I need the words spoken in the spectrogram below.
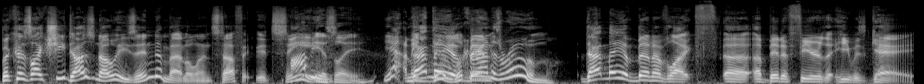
because like she does know he's into metal and stuff. It, it seems Obviously, yeah. I mean, That may have look around been- his room. that may have been of like uh, a bit of fear that he was gay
